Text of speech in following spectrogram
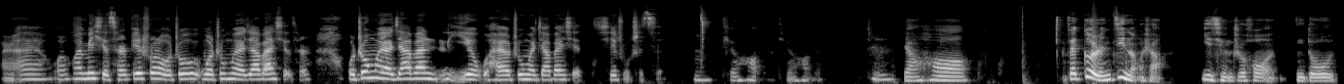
反正哎呀，我我还没写词儿，别说了，我周我周末要加班写词儿，我周末要加班理业务，还要周末加班写写主持词。嗯挺好的，挺好的。嗯，然后在个人技能上，疫情之后你都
